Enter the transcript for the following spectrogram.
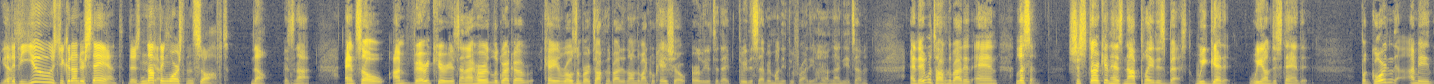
Yes. that if he used, you could understand. There's nothing Yes. worse than soft. No, it's not. And so I'm very curious, and I heard LaGreca, Kay, and Rosenberg talking about it on the Michael Kay show earlier today, 3 to 7, Monday through Friday uh, on 98.7. And they were talking about it. And listen, Shesterkin has not played his best. We get it. We understand it. But Gordon, I mean,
